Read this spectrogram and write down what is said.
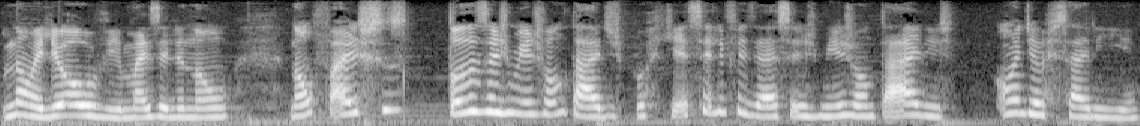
Não, ele ouve, mas ele não não faz todas as minhas vontades, porque se ele fizesse as minhas vontades, onde eu estaria?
